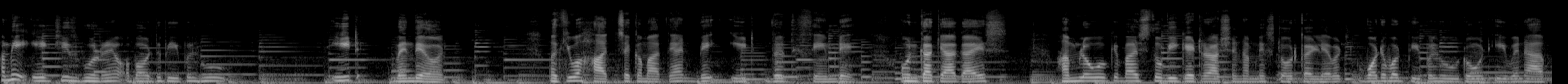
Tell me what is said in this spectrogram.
हमें एक चीज़ भूल रहे हैं about the people who eat when they earn मतलब कि वो हाथ से कमाते हैं they eat the same day उनका क्या गाइस हम लोगों के पास तो वी गेट राशन, हमने स्टोर कर लिया but what about people who don't even have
